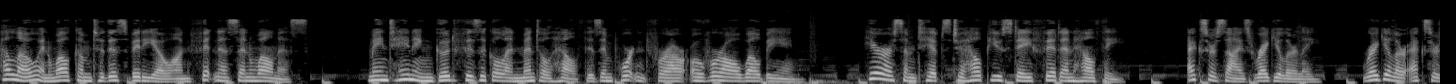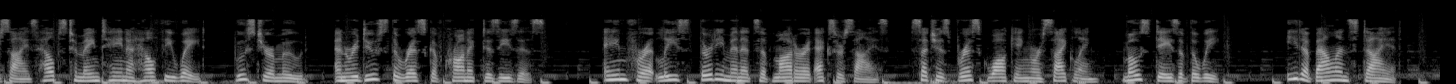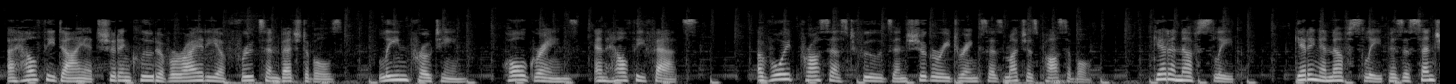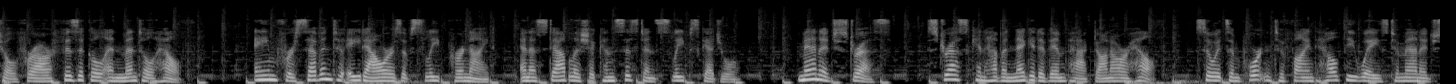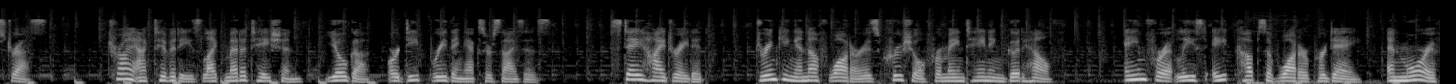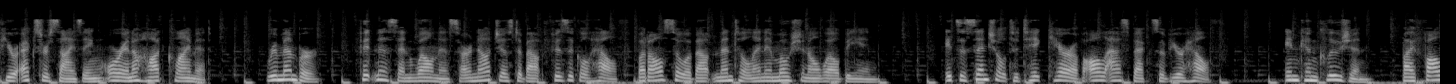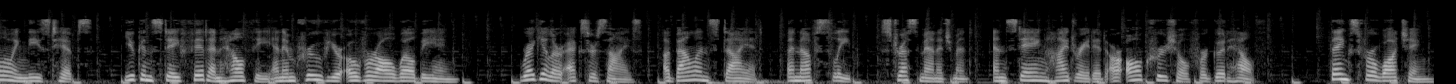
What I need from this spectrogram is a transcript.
Hello and welcome to this video on fitness and wellness. Maintaining good physical and mental health is important for our overall well-being. Here are some tips to help you stay fit and healthy. Exercise regularly. Regular exercise helps to maintain a healthy weight, boost your mood, and reduce the risk of chronic diseases. Aim for at least 30 minutes of moderate exercise, such as brisk walking or cycling, most days of the week. Eat a balanced diet. A healthy diet should include a variety of fruits and vegetables, lean protein, whole grains, and healthy fats. Avoid processed foods and sugary drinks as much as possible. Get enough sleep. Getting enough sleep is essential for our physical and mental health. Aim for 7 to 8 hours of sleep per night, and establish a consistent sleep schedule. Manage stress. Stress can have a negative impact on our health, so it's important to find healthy ways to manage stress. Try activities like meditation, yoga, or deep breathing exercises. Stay hydrated. Drinking enough water is crucial for maintaining good health. Aim for at least 8 cups of water per day, and more if you're exercising or in a hot climate. Remember, fitness and wellness are not just about physical health but also about mental and emotional well-being. It's essential to take care of all aspects of your health. In conclusion, by following these tips, you can stay fit and healthy and improve your overall well-being. Regular exercise, a balanced diet, enough sleep, stress management, and staying hydrated are all crucial for good health. Thanks for watching.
